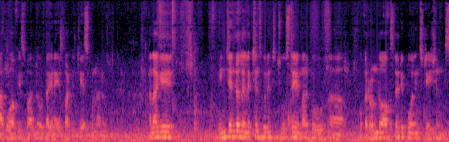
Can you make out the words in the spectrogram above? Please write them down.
ఆర్ఓ ఆఫీస్ వాళ్ళు తగిన ఏర్పాట్లు చేసుకున్నారు. అలాగే ఇన్ జనరల్ ఎలక్షన్స్ గురించి చూస్తే మనకు ఒక రెండు ఆక్సిలరీ పోలింగ్ స్టేషన్స్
